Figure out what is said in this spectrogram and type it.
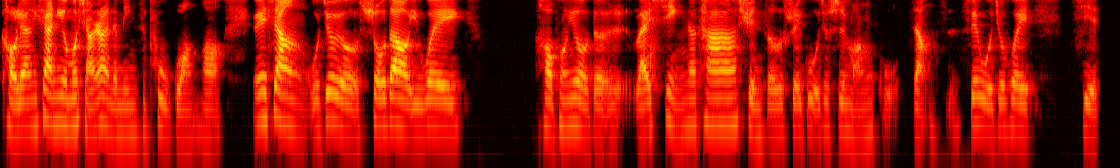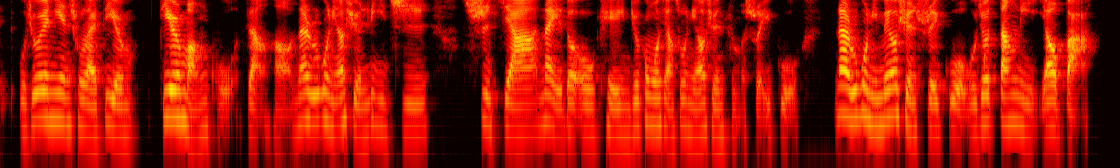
考量一下，你有没有想让你的名字曝光哦？因为像我就有收到一位好朋友的来信，那他选择的水果就是芒果这样子，所以我就会写，我就会念出来，Dear Dear 芒果这样哈。那如果你要选荔枝。释迦那也都 OK，你就跟我讲说你要选什么水果。那如果你没有选水果，我就当你要把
